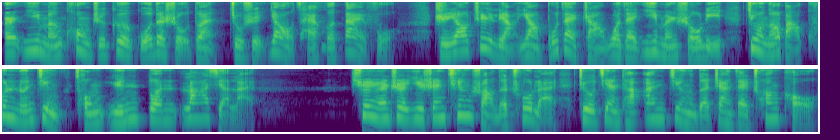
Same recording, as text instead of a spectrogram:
而一门控制各国的手段就是药材和大夫。只要这两样不再掌握在一门手里，就能把昆仑镜从云端拉下来。轩辕志一身清爽的出来，就见他安静的站在窗口，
